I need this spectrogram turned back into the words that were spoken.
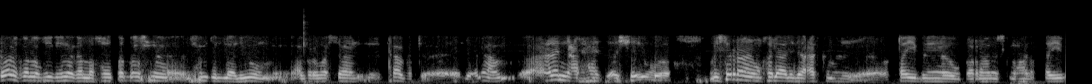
بارك الله فيك جزاك الله خير. طبعا إحنا الحمد لله اليوم عبر وسائل كافه الإعلام أعلنا عن هذا الشيء ويسرنا من خلال إذاعتكم الطيبة وبرنامجكم هذا الطيب.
